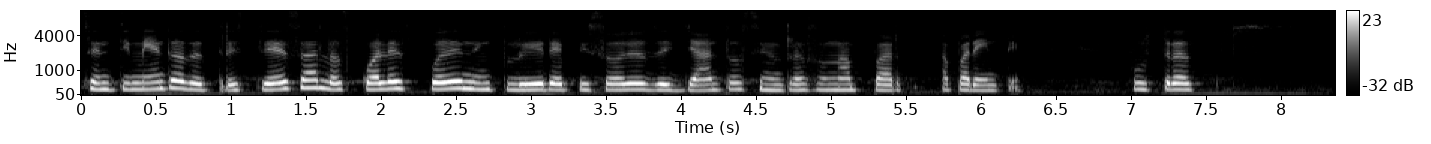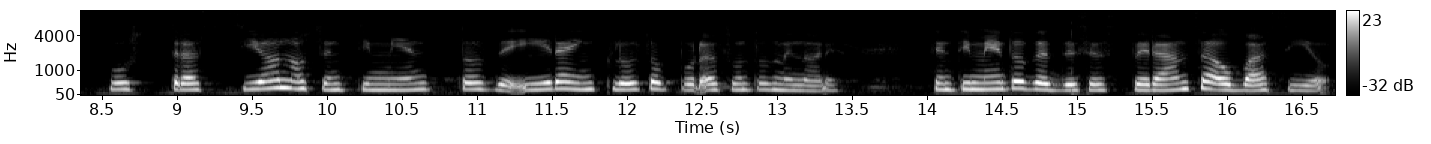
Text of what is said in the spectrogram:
Sentimientos de tristeza, los cuales pueden incluir episodios de llanto sin razón aparente, frustración o sentimientos de ira incluso por asuntos menores, sentimientos de desesperanza o vacío,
